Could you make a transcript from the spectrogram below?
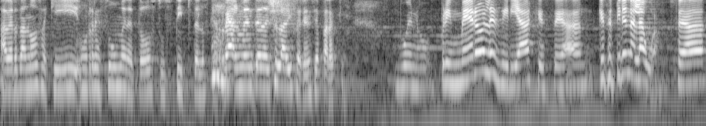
A ver, danos aquí un resumen de todos tus tips, de los que realmente han hecho la diferencia para ti. Bueno, primero les diría que sean, que se tiren al agua. O sea,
